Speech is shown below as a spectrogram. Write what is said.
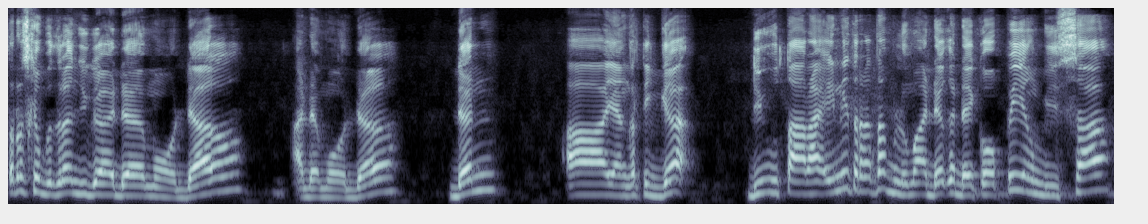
terus kebetulan juga ada modal ada modal dan uh, yang ketiga di utara ini ternyata belum ada kedai kopi yang bisa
